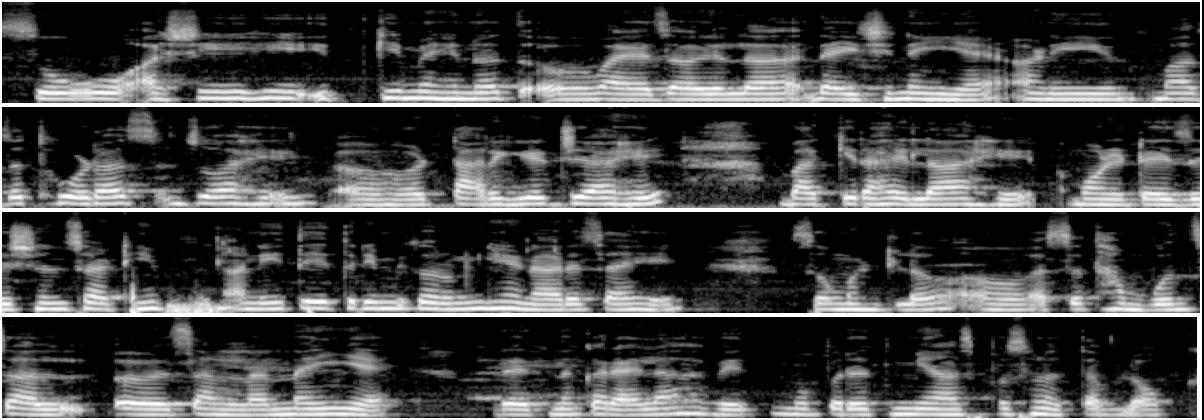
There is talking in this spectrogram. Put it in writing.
सो अशी ही इतकी मेहनत वाया जायला द्यायची नाही आहे आणि माझा थोडाच जो आहे टार्गेट जे आहे बाकी राहिला आहे मॉनिटायझेशनसाठी आणि ते तरी मी करून घेणारच आहे. सो म्हटलं असं थांबून चाल चालणार नाही आहे प्रयत्न करायला हवेत. मग परत मी आजपासून आता ब्लॉग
